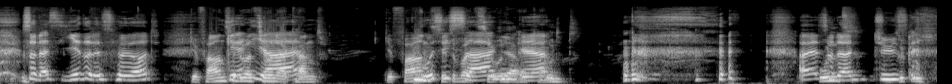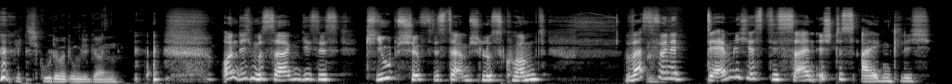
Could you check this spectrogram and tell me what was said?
so dass jeder das hört. Gefahrensituation Genial. erkannt. Gefahrensituation Muss ich sagen, ja. Und, Also und dann, tschüss. wirklich richtig gut damit umgegangen. Und ich muss sagen, dieses Cube-Schiff, das da am Schluss kommt, was für ein dämliches Design ist das eigentlich?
